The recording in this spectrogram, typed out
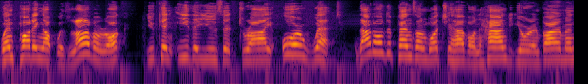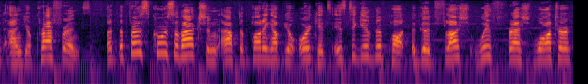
When potting up with lava rock, you can either use it dry or wet. That all depends on what you have on hand, your environment, and your preference. But the first course of action after potting up your orchids is to give the pot a good flush with fresh water,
